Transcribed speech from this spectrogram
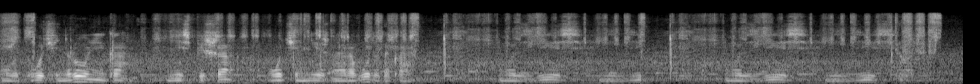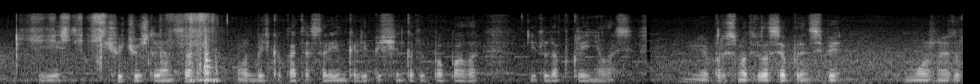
Вот, очень ровненько, не спеша, очень нежная работа такая. Вот здесь, здесь, вот здесь, здесь есть чуть-чуть слянца. Может быть какая-то соринка или песчинка тут попала и туда вклинилась. Я присмотрелся, в принципе, можно этот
